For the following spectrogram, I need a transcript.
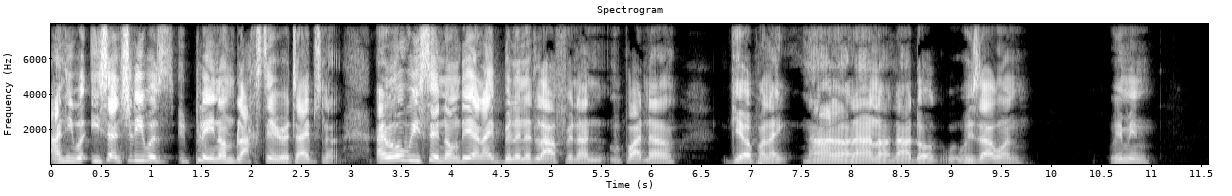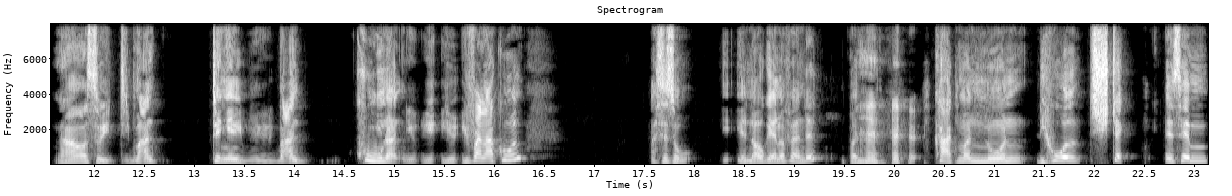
and he was essentially was playing on black stereotypes now. I remember we sitting down there and I billing it laughing, and my partner get up and like, nah, nah, nah, nah, nah, dog. Who's that one? What do you mean? No, so you, man, thing, man, cool, and you, you, you find that cool? I said, so you're now getting offended? But Cartman known the whole shtick is him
